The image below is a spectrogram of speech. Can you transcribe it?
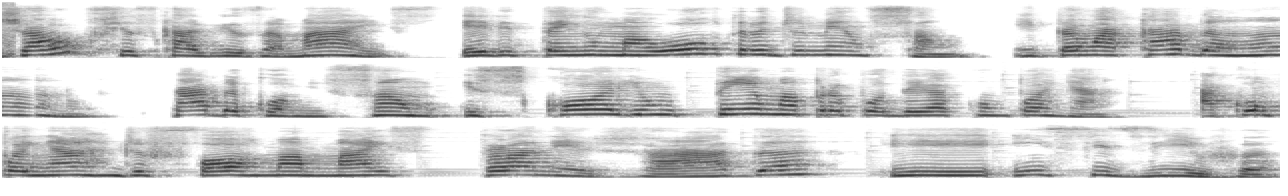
Já o Fiscaliza Mais, ele tem uma outra dimensão. Então, a cada ano, cada comissão escolhe um tema para poder acompanhar. Acompanhar de forma mais planejada e incisiva.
